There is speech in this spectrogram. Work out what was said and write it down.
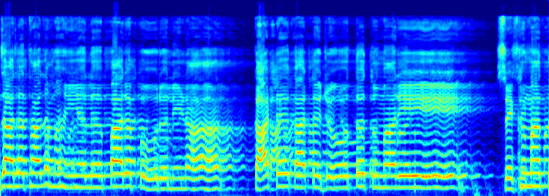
ਜਲ ਥਲ ਮਹਿਲ ਪਰਪੂਰ ਲੀਣਾ। ਕਾਟ ਕਾਟ ਜੋਤ ਤੁਮਾਰੇ। ਸਿੱਖ ਮਤ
